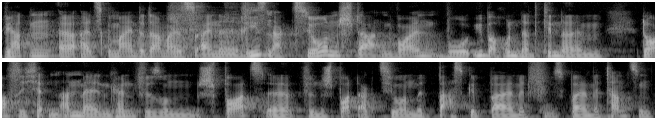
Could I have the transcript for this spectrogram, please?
Wir hatten äh, als Gemeinde damals eine Riesenaktion starten wollen, wo über 100 Kinder im Dorf sich hätten anmelden können für so einen Sport, äh, für eine Sportaktion mit Basketball, mit Fußball, mit Tanzen.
